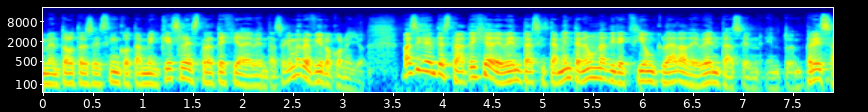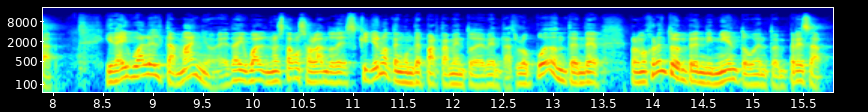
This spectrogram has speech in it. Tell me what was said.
Mentor 365 también, que es la estrategia de ventas. ¿A qué me refiero con ello? Básicamente estrategia de ventas y también tener una dirección clara de ventas en, tu empresa. Y da igual el tamaño, ¿eh? da igual, no estamos hablando de, es que yo no tengo un departamento de ventas, lo puedo entender, pero a lo mejor en tu emprendimiento o en tu empresa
